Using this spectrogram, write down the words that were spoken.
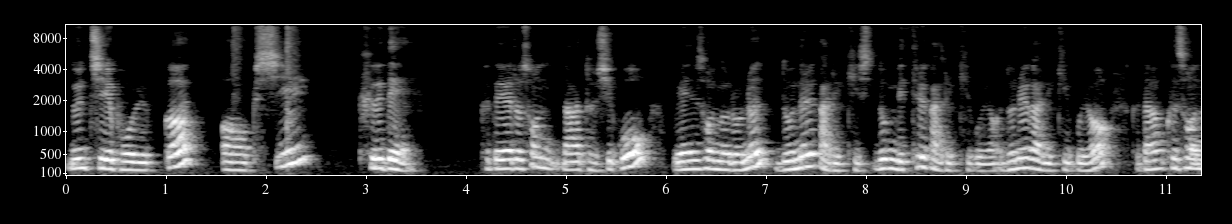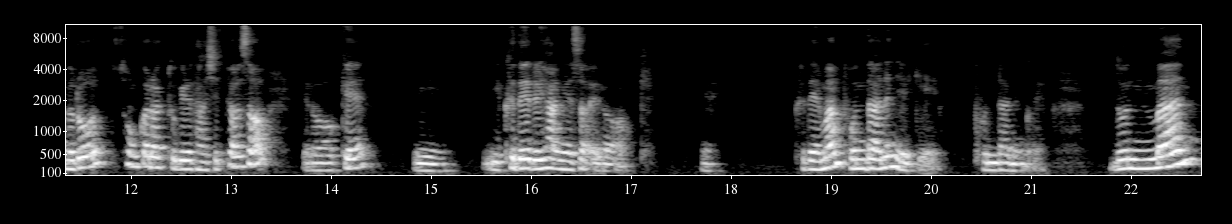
눈치 볼 것 없이 그대 그대로 손 놔두시고 왼손으로는 눈을 가리키 눈 밑을 가리키고요. 눈을 가리키고요. 그 다음 그 손으로 손가락 두 개를 다시 펴서 이렇게 이, 이 그대를 향해서 이렇게 예. 그대만 본다는 얘기예요. 본다는 거예요. 눈만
